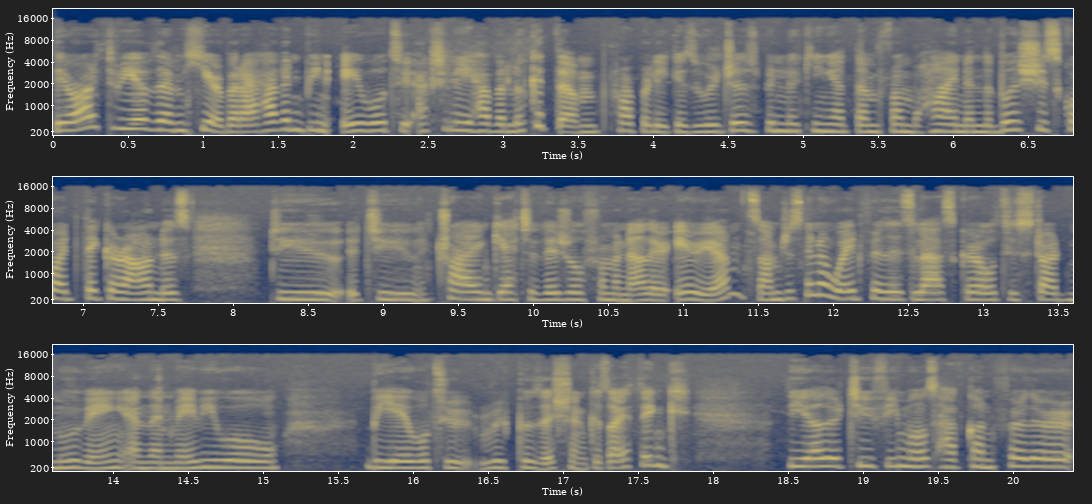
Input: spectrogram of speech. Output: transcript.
There are three of them here, but I haven't been able to actually have a look at them properly because we've just been looking at them from behind, and the bush is quite thick around us to to try and get a visual from another area. So I'm just gonna wait for this last girl to start moving, and then maybe we'll be able to reposition because I think the other two females have gone further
